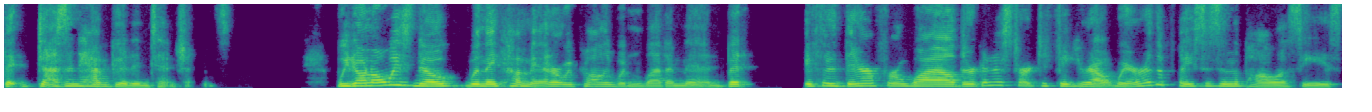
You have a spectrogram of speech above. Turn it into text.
that doesn't have good intentions. We don't always know when they come in, or we probably wouldn't let them in. But if they're there for a while, they're going to start to figure out where are the places in the policies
